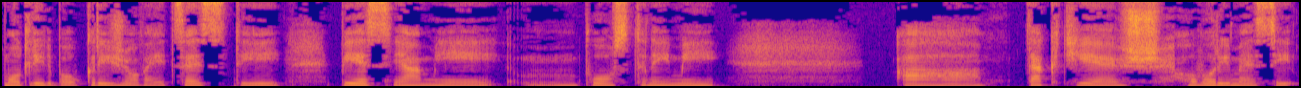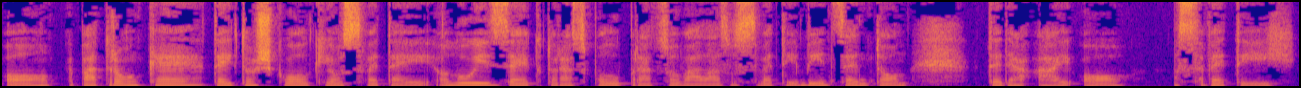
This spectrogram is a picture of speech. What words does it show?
modlitbou krížovej cesty, piesňami pôstnymi a Taktiež hovoríme si o patronke tejto škôlky, o svetej Luize, ktorá spolupracovala so svetým Vincentom, teda aj o svetých,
